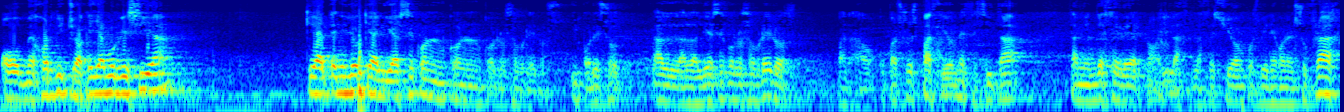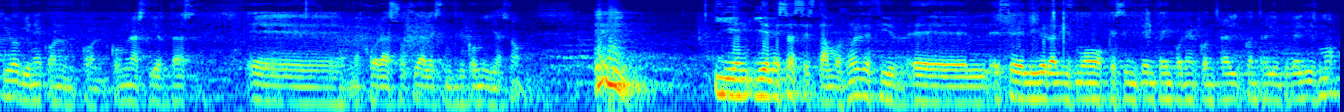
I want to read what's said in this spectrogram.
o mejor dicho, aquella burguesía que ha tenido que aliarse con, los obreros. Y por eso, al, aliarse con los obreros para ocupar su espacio, necesita también de ceder, ¿no? Y la, cesión pues viene con el sufragio, viene con, con, unas ciertas eh, mejoras sociales, entre comillas, ¿no? y, en, y en esas estamos, ¿no? Es decir, ese liberalismo que se intenta imponer contra el, contra el imperialismo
